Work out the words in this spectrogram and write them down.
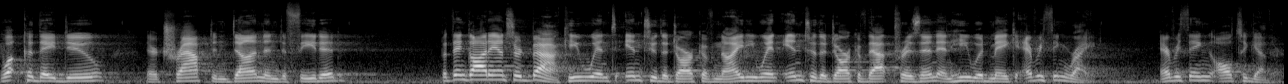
What could they do? They're trapped and done and defeated. But then God answered back. He went into the dark of night, He went into the dark of that prison, and He would make everything right, everything all together.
